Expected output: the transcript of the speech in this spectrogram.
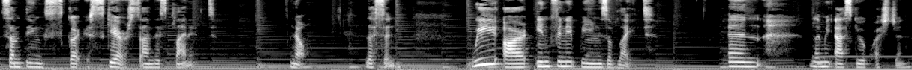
something sc- scarce on this planet. No. Listen, we are infinite beings of light. And let me ask you a question.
